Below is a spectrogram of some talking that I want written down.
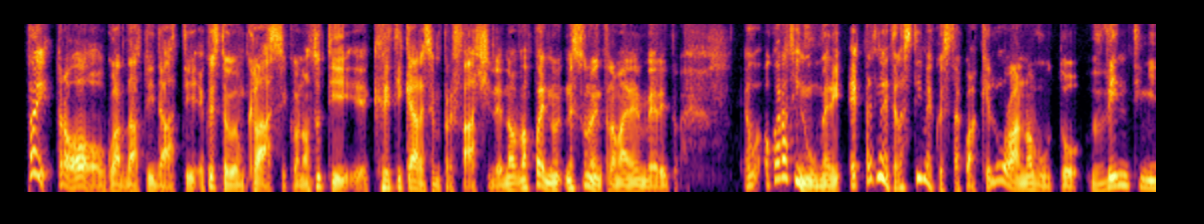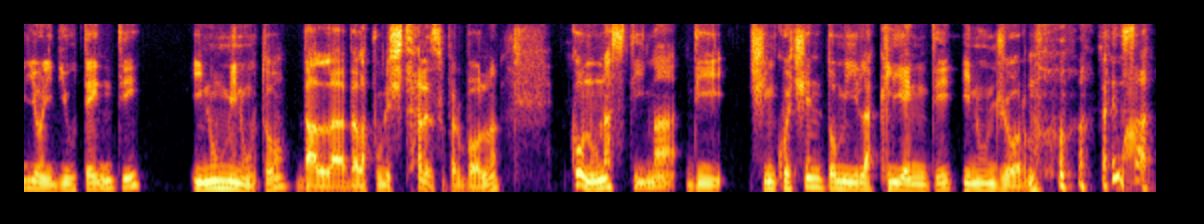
Poi però ho guardato i dati e questo è un classico, no, tutti ehm, criticare è sempre facile, no, ma poi nu nessuno entra mai nel merito. E ho guardato i numeri e praticamente la stima è questa qua, che loro hanno avuto 20.000.000 di utenti in 1 minuto dal dalla pubblicità del Super Bowl, con una stima di 500.000 clienti in 1 giorno. Pensa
